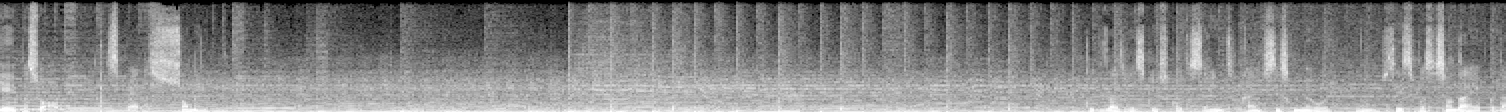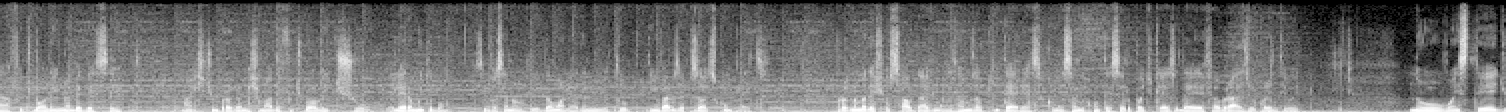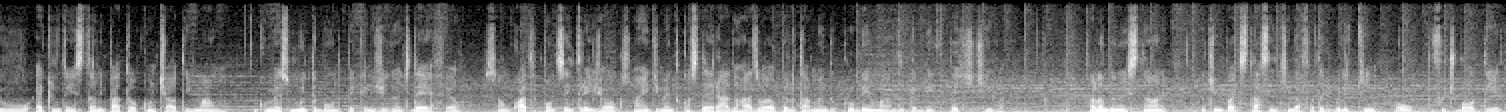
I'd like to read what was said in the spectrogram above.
E aí pessoal, espera só um minuto. Todas as vezes que eu escuto essa intro, cai um cisco no meu olho. Não sei se vocês são da época da Futebol League na BBC, mas tinha um programa chamado Football League Show. Ele era muito bom. Se você não viu, dá uma olhada no YouTube, tem vários episódios completos. O programa deixou saudade, mas vamos ao que interessa, começando com o terceiro podcast da EFL Brasil 48. No One Stage, o Accrington Stanley empatou com o Charlton em 1 a 1. Um começo muito bom do pequeno gigante da EFL. São 4 pontos em 3 jogos, um rendimento considerado razoável pelo tamanho do clube em uma liga bem competitiva. Falando no Stanley, o time pode estar sentindo a falta de Beliquim, ou do futebol dele.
